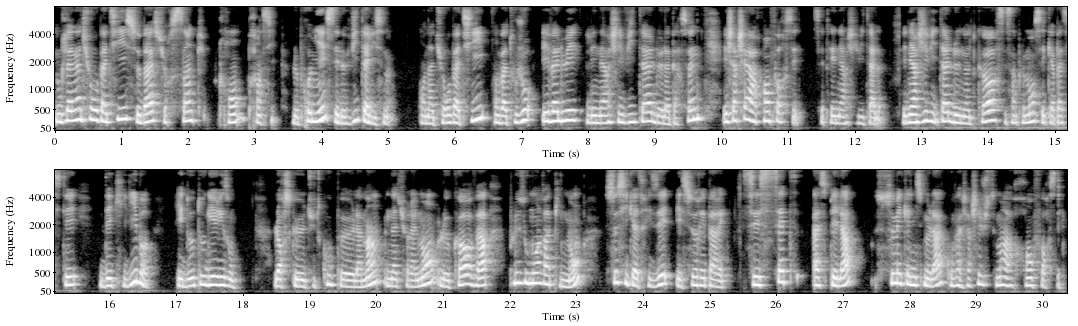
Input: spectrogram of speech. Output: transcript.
Donc la naturopathie se base sur cinq grands principes. Le premier, c'est le vitalisme. En naturopathie, on va toujours évaluer l'énergie vitale de la personne et chercher à renforcer cette énergie vitale. L'énergie vitale de notre corps, c'est simplement ses capacités d'équilibre et d'auto-guérison. Lorsque tu te coupes la main, naturellement, le corps va plus ou moins rapidement se cicatriser et se réparer. C'est cet aspect-là ce mécanisme-là qu'on va chercher justement à renforcer.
